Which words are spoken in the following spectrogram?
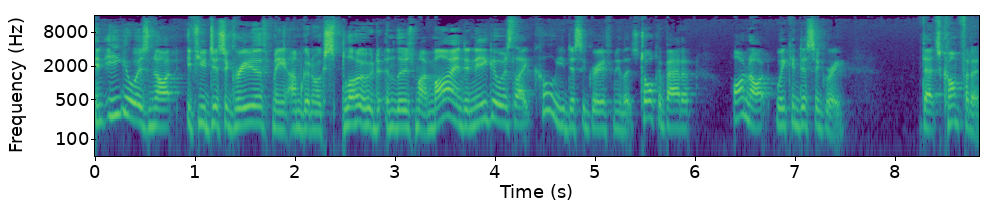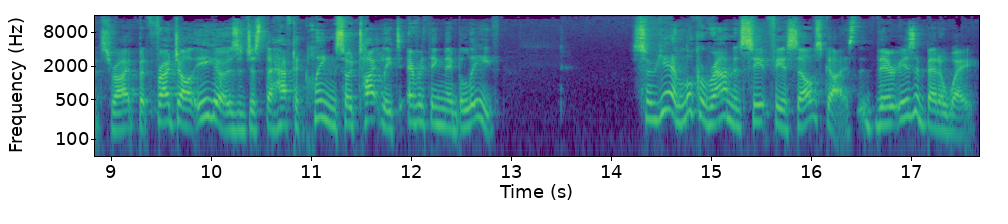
an ego is not, if you disagree with me, I'm going to explode and lose my mind. An ego is like, cool, you disagree with me, let's talk about it, or not, we can disagree. That's confidence, right? But fragile egos are just, they have to cling so tightly to everything they believe. So yeah, look around and see it for yourselves, guys. There is a better way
